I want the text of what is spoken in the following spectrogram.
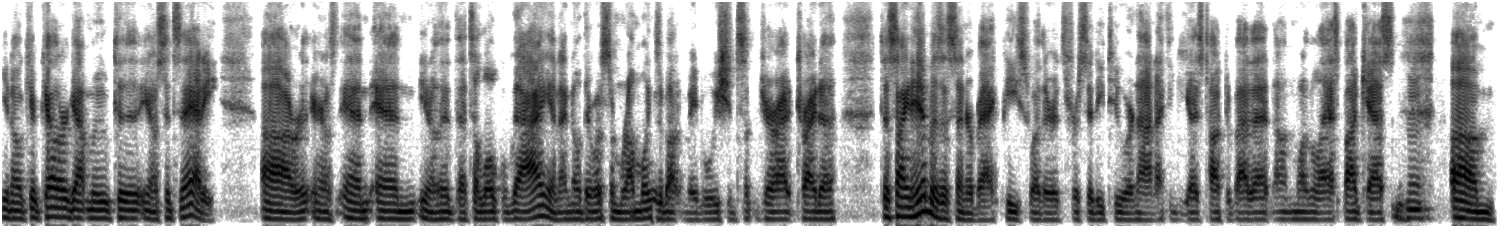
You know, Kip Keller got moved to you know Cincinnati, uh, or, you know, and and you know that, that's a local guy. And I know there was some rumblings about maybe we should try try to to sign him as a center back piece, whether it's for City Two or not. I think you guys talked about that on one of the last podcasts. Mm-hmm. Um,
